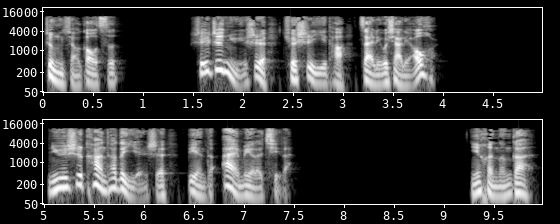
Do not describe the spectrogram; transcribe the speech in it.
正想告辞。谁知女士却示意他再留下聊会儿。女士看他的眼神变得暧昧了起来。你很能干，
